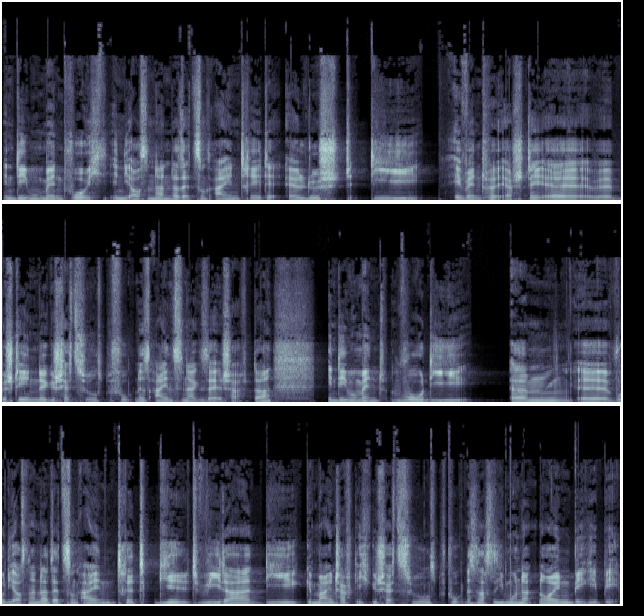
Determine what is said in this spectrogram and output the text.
In dem Moment, wo ich in die Auseinandersetzung eintrete, erlischt die eventuell äh, bestehende Geschäftsführungsbefugnis einzelner Gesellschafter. In dem Moment, wo die ähm, äh, wo die Auseinandersetzung eintritt, gilt wieder die gemeinschaftliche Geschäftsführungsbefugnis nach 709 BGB.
